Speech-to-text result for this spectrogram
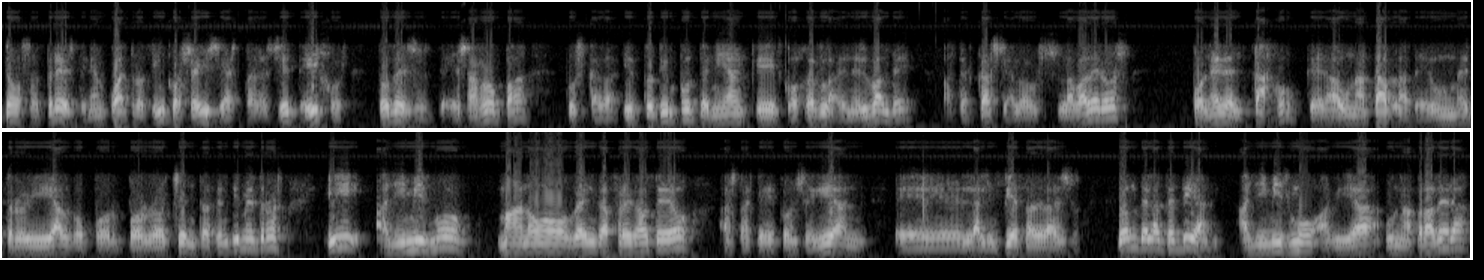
dos o tres, tenían cuatro, cinco, seis y hasta siete hijos. Entonces, esa ropa, pues cada cierto tiempo tenían que cogerla en el balde, acercarse a los lavaderos, poner el tajo, que era una tabla de un metro y algo por, por 80 centímetros, y allí mismo, mano venga fregoteo, hasta que conseguían eh, la limpieza de las... ¿Dónde la tendían? Allí mismo había una pradera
